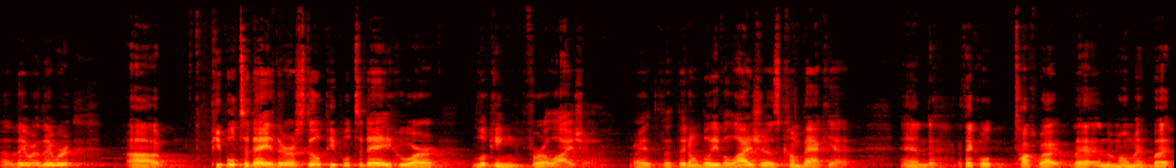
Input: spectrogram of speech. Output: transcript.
Uh, they were, they were uh, people today, there are still people today who are looking for Elijah, right? That they don't believe Elijah has come back yet. And I think we'll talk about that in a moment. But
